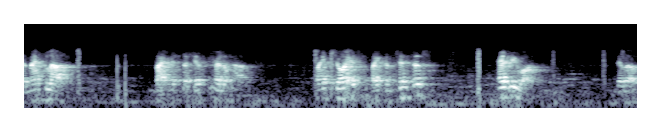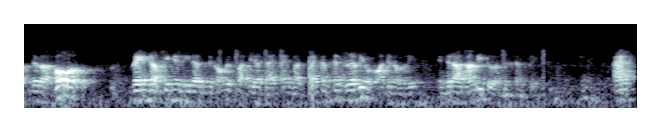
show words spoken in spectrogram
the mantle of Prime Ministership fell on her. By choice, by consensus, everyone. There were there were a whole range of senior leaders in the Congress party at that time, but by consensus, everyone wanted only Indira Gandhi to run this country. And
